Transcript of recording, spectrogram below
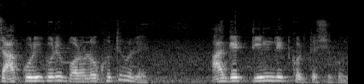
চাকুরি করে বড় লোক হতে হলে আগে টিম লিড করতে শিখুন।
